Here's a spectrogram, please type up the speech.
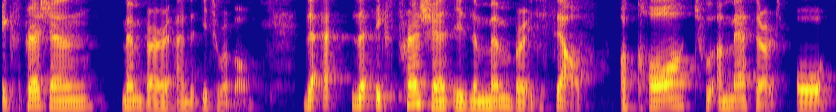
expression, member, and iterable. The, the expression is the member itself, a call to a method or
